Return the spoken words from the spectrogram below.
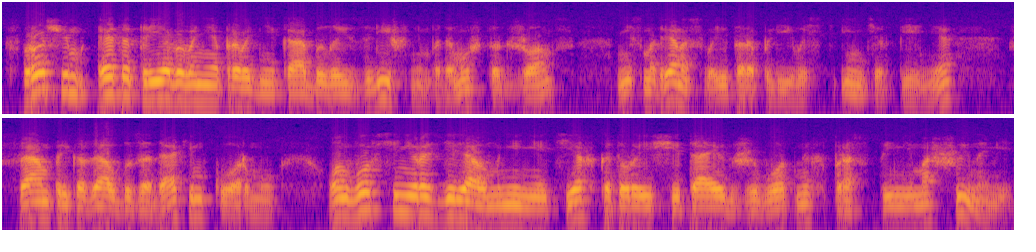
Впрочем, это требование проводника было излишним, потому что Джонс, несмотря на свою торопливость и нетерпение, сам приказал бы задать им корму. Он вовсе не разделял мнение тех, которые считают животных простыми машинами,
